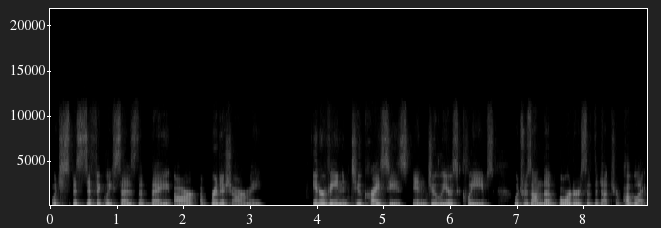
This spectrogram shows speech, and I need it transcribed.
which specifically says that they are a British army, intervene in two crises in Juliers Cleves, which was on the borders of the Dutch Republic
